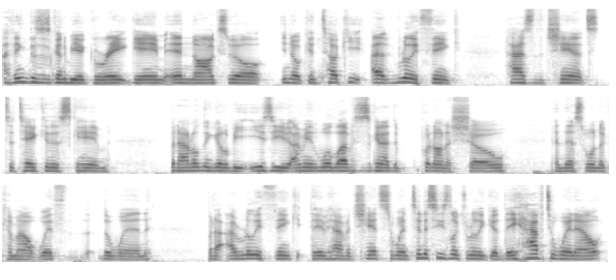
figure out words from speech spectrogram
I think this is going to be a great game in Knoxville. You know, Kentucky, I really think has the chance to take this game, but I don't think it'll be easy. I mean, Will Levis is going to have to put on a show and this one to come out with the win. But I really think they have a chance to win. Tennessee's looked really good. They have to win out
